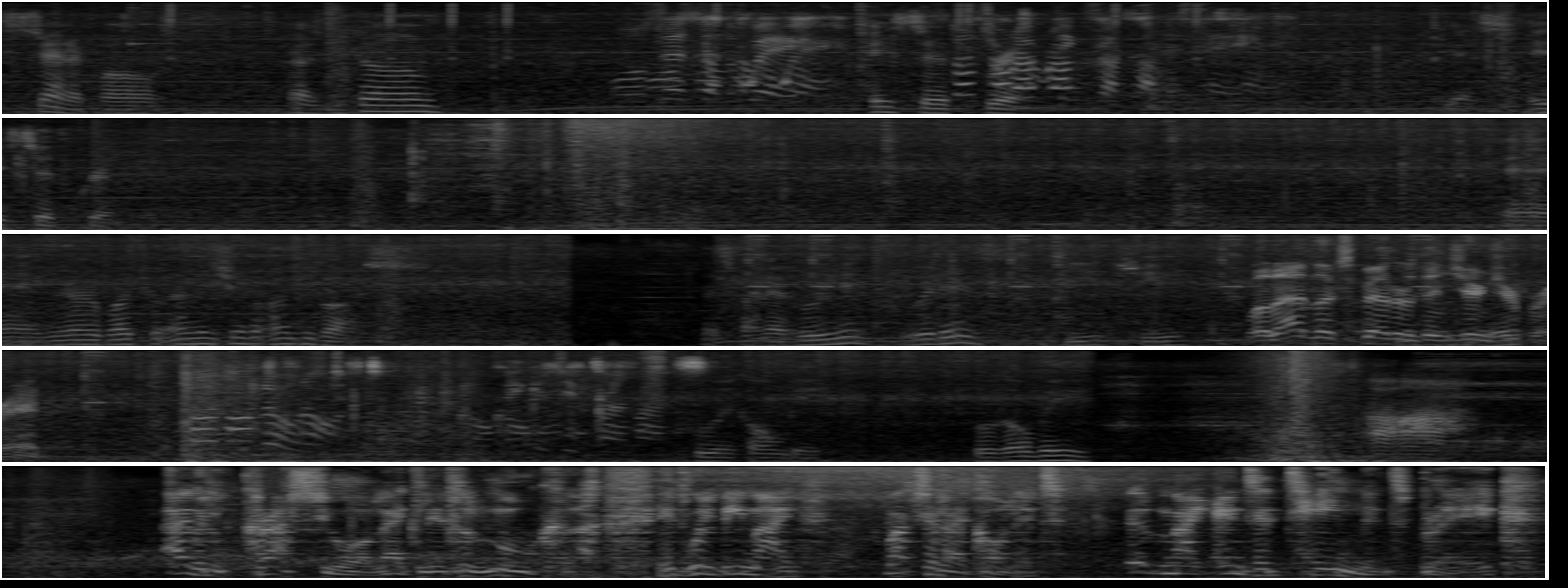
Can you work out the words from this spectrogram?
Santa Claus has become All sets on the way. a Sith Grimm. wrap things up, as they say. Yes, a Sith Grimm. And we are about to unleash an anti-boss. Let's find out who he who it is. GG. Well, that looks better than gingerbread. Doors closed. Will make a difference. Who it gonna be? Who it gonna be? Ah, I will crush you all like little Mook. It will be my, what shall I call it? My entertainment break.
